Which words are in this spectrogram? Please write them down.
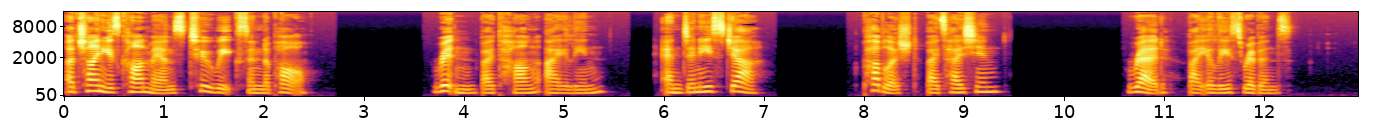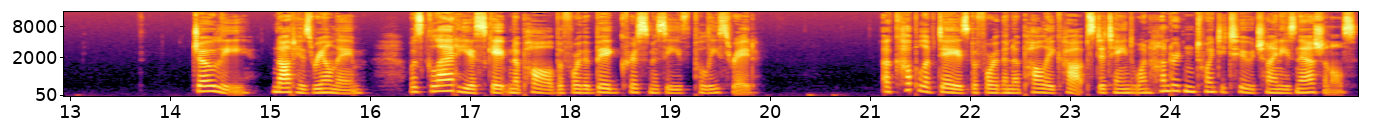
A Chinese Conman's Two Weeks in Nepal. Written by Tang Ailin and Denise Jia. Published by Caixin. Read by Elyse Ribbons. Zhou Li, not his real name, was glad he escaped Nepal before the big Christmas Eve police raid. A couple of days before the Nepali cops detained 122 Chinese nationals,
